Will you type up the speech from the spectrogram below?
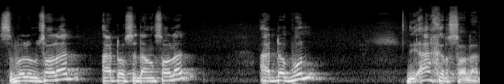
Sebelum solat atau sedang solat ataupun di akhir solat.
